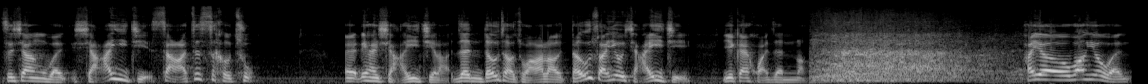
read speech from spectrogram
只想问下一季啥子时候出？哎，你看下一季了，人都遭抓了，都算有下一季，也该换人了。还有网友问，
